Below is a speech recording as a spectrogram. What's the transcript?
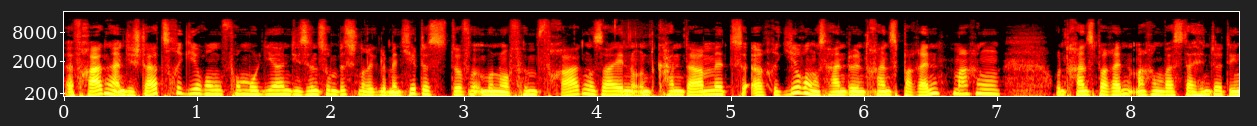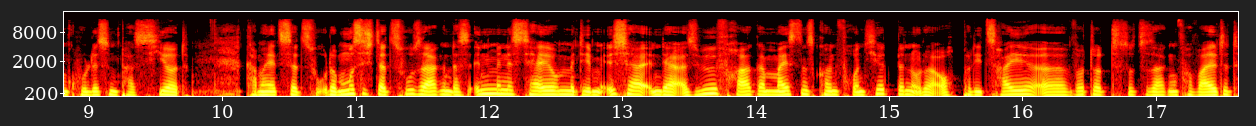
äh, Fragen an die Staatsregierung formulieren. Die sind so ein bisschen reglementiert. Es dürfen immer nur fünf Fragen sein und kann damit äh, Regierungshandeln transparent machen und transparent machen, was da hinter den Kulissen passiert. Kann man jetzt dazu oder muss ich dazu sagen, das Innenministerium, mit dem ich ja in der Asylfrage meistens konfrontiert bin oder auch Polizei äh, wird dort sozusagen verwaltet,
